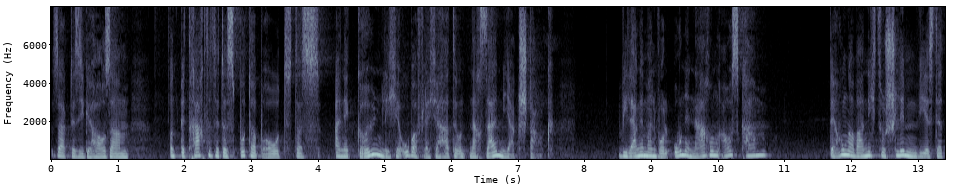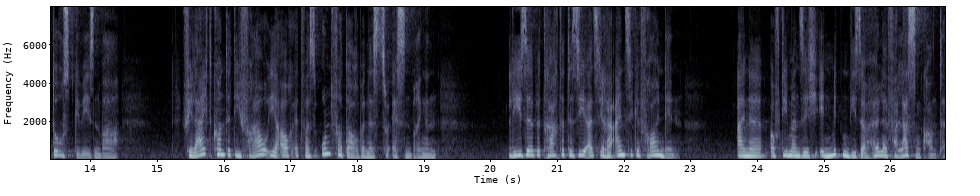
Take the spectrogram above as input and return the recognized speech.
sagte sie gehorsam und betrachtete das Butterbrot, das eine grünliche Oberfläche hatte und nach Salmiak stank. Wie lange man wohl ohne Nahrung auskam? Der Hunger war nicht so schlimm, wie es der Durst gewesen war. Vielleicht konnte die Frau ihr auch etwas Unverdorbenes zu essen bringen. Lise betrachtete sie als ihre einzige Freundin, eine, auf die man sich inmitten dieser Hölle verlassen konnte,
